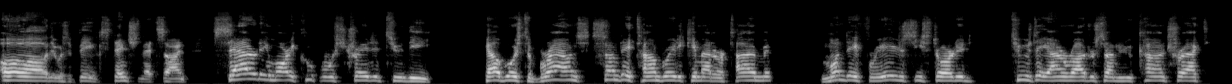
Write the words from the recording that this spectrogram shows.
oh, there was a big extension that signed. Saturday, Amari Cooper was traded to the Cowboys to Browns. Sunday, Tom Brady came out of retirement. Monday, free agency started. Tuesday, Aaron Rodgers signed a new contract.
